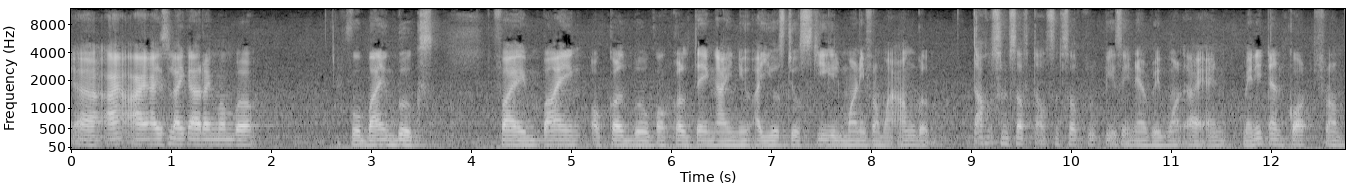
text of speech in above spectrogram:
Uh, I, I it's like i remember for buying books by buying occult book occult thing i knew i used to steal money from my uncle thousands of thousands of rupees in every one uh, and many times caught from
